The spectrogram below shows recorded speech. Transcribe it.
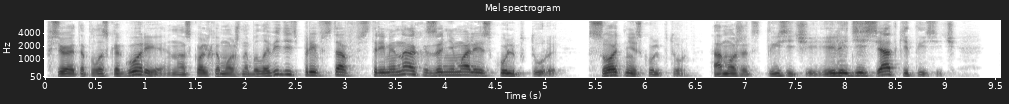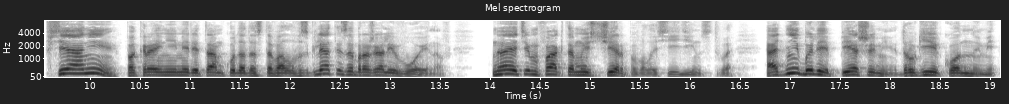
Все это плоскогорье, насколько можно было видеть, привстав в стременах, занимали скульптуры. Сотни скульптур, а может, тысячи или десятки тысяч – все они, по крайней мере там, куда доставал взгляд, изображали воинов. Но этим фактом исчерпывалось единство. Одни были пешими, другие конными,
